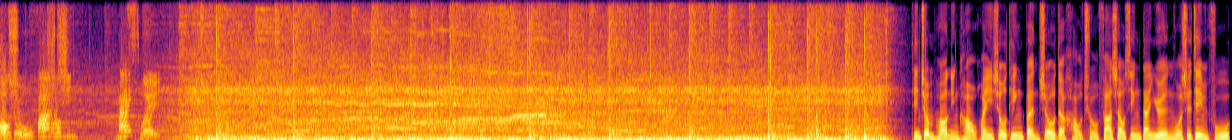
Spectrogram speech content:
好球发烧星，Nice play。听众朋友您好，欢迎收听本周的好球发烧星单元，我是静福。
